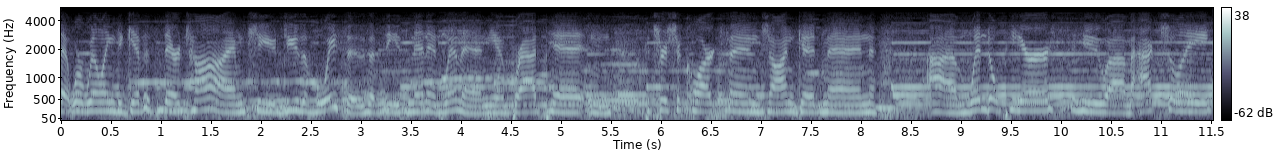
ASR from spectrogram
that were willing to give us their time to do the voices of these men and women. You know, Brad Pitt and Patricia Clarkson, John Goodman, um, Wendell Pierce, who um, actually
